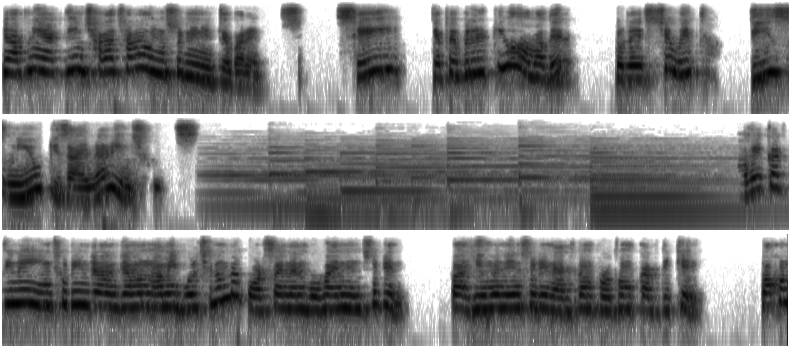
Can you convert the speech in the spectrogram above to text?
যে আপনি একদিন ছাড়া ছাড়াও ইনসুলিন নিতে পারেন। সেই ক্যাপাবিলিটিও আমাদের চলে এসছে with this new designer insulins আগেকার দিনে ইনসুলিন যেমন আমি বলছিলাম না পরসাইন অ্যান্ড বোভাইন ইনসুলিন বা হিউম্যান ইনসুলিন একদম প্রথমকার দিকে, তখন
